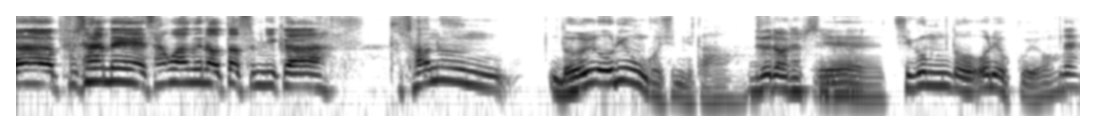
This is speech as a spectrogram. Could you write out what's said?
어, 부산의 상황은 어떻습니까? 부산은 늘 어려운 곳입니다. 늘 어렵습니다. 예, 지금도 어렵고요. 네.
